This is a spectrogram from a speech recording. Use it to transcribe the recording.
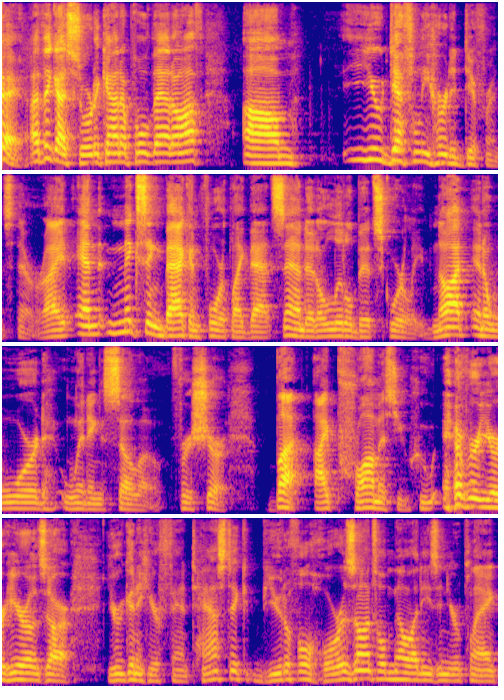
Okay, I think I sort of kind of pulled that off. Um, you definitely heard a difference there, right? And mixing back and forth like that sounded a little bit squirrely. Not an award winning solo, for sure. But I promise you, whoever your heroes are, you're going to hear fantastic, beautiful horizontal melodies in your playing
